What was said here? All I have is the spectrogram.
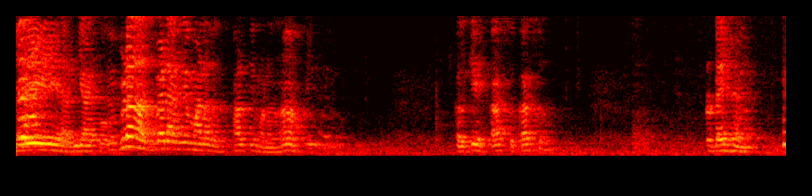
ಏ ಹಂಗ್ಯಾಕೋ ಹಾಕು. ಬಿಡ ಅದ್ ಬೇಡ ಹಂಗೆ ಮಾಡೋದು. ಆರತಿ ಮಾಡೋದು ಹಾ. ಕಲ್ಕಿ ಕಾಸು ಕಾಸು. ರೊಟೇಷನ್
